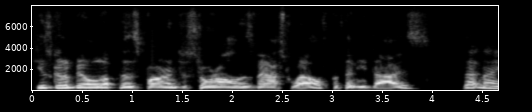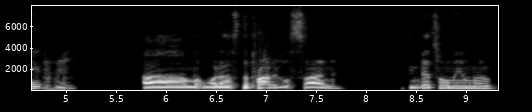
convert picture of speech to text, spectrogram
he's going to build up this barn to store all his vast wealth, but then he dies that night. Mhm. Um, what else? The prodigal son. I think that's only in Luke.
